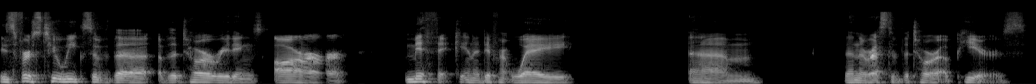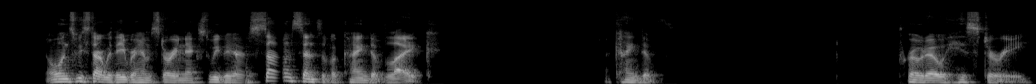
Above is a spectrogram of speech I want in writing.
These first two weeks of the of the Torah readings are mythic in a different way um, than the rest of the Torah appears once we start with Abraham's story next week, we have some sense of a kind of like a kind of proto history.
